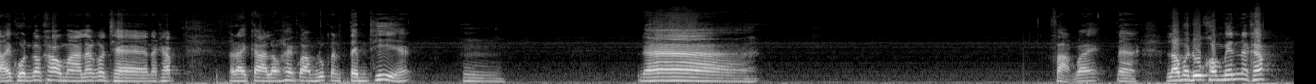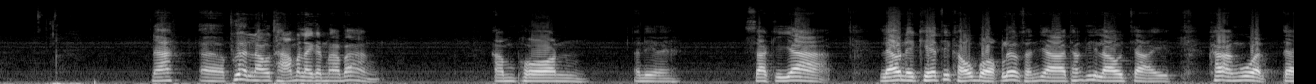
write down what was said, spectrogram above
ลาย ๆ คนก็เข้ามาแล้วก็แชร์นะครับ รายการเราให้ความรู้กันเต็มที่ฮะอืมนะฝากไว้นะเรามาดูคอมเมนต์นะครับนะเเพื่อนเราถามอะไรกันมาบ้าง อัมพร อันนี้อะไรซากิยาแล้วในเคสที่เขาบอกเลิกสัญญาทั้งที่เราจ่ายค่างวด แต่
